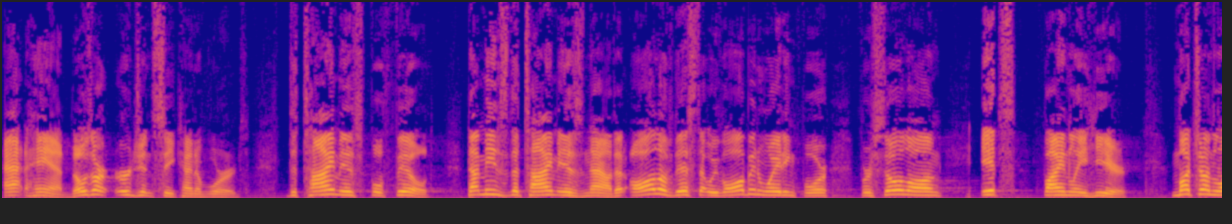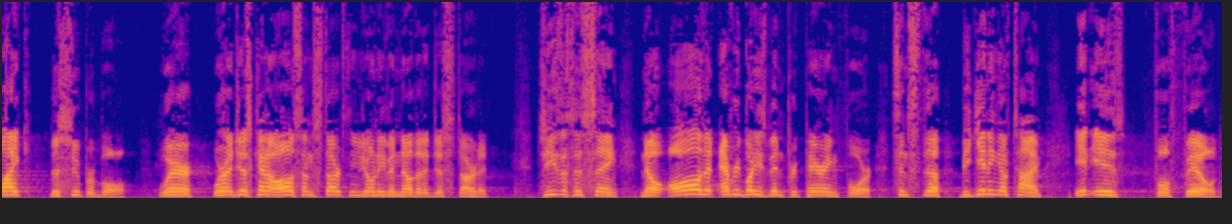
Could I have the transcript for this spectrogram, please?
at hand. Those are urgency kind of words. The time is fulfilled. That means the time is now. That all of this that we've all been waiting for for so long, it's finally here. Much unlike the Super Bowl, where, where it just kind of all of a sudden starts and you don't even know that it just started. Jesus is saying, no, all that everybody's been preparing for since the beginning of time, it is fulfilled.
